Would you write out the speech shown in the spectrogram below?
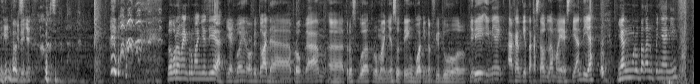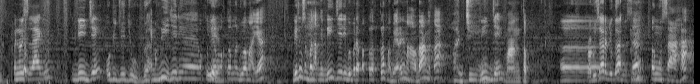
usah. videonya. lo pernah main ke rumahnya dia? Ya, gue waktu itu ada program, eh, terus gue ke rumahnya syuting buat interview Dul. Jadi ini yang akan kita kasih tahu adalah Maya Estianti ya. Yang merupakan penyanyi, penulis lagu, DJ. Oh DJ juga. Emang DJ dia waktu dia Iya. waktu sama Dua Maya. Dia tuh sempat aktif DJ di beberapa klub-klub, bayarnya mahal banget pak. Anjing. DJ. Mantep. Eh, Produser juga. Produser, pengusaha,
